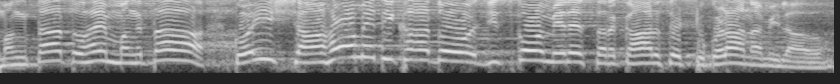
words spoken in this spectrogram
मंगता तो है मंगता कोई शाहों में दिखा दो जिसको मेरे सरकार से टुकड़ा ना मिला हो।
